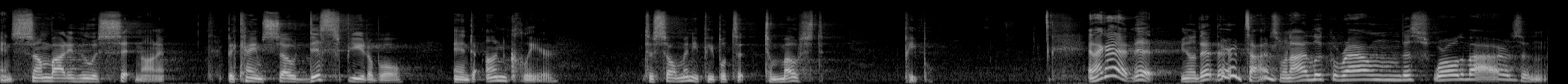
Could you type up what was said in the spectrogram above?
and somebody who was sitting on it, became so disputable and unclear to so many people, to, to most people. And I gotta admit, you know, there, there, are times when I look around this world of ours, and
